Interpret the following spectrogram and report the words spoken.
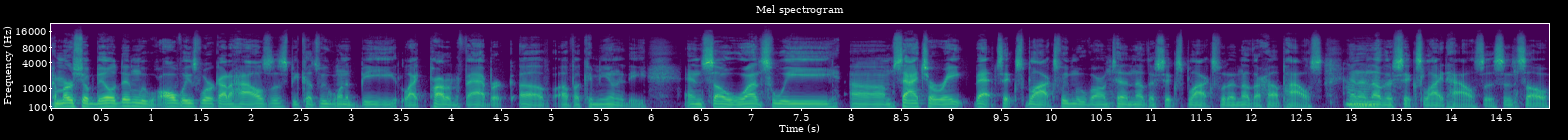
commercial building. We will always work out of houses because we want to be like part of the fabric of of a community. And so once we um, saturate that six blocks, we move on to another six blocks with another hub house and Oh. another six lighthouses. And so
